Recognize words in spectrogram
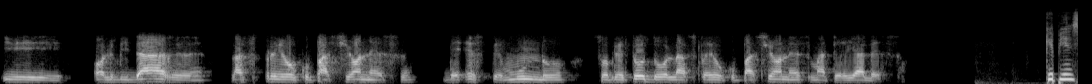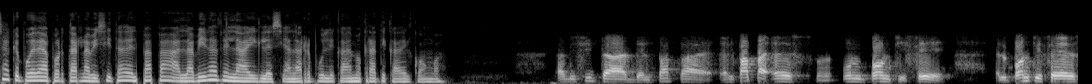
y olvidar eh, las preocupaciones de este mundo, sobre todo las preocupaciones materiales. ¿Qué piensa que puede aportar la visita del Papa a la vida de la Iglesia en la República Democrática del Congo? La visita del Papa, el Papa es un pontífice. El pontífice es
